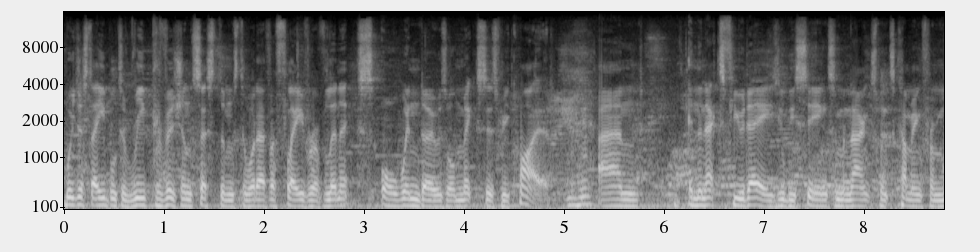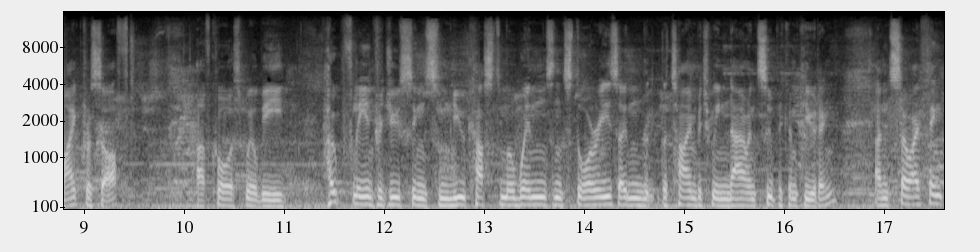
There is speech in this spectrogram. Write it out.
we're just able to reprovision systems to whatever flavor of Linux or Windows or mix is required. Mm -hmm. And in the next few days, you'll be seeing some announcements coming from Microsoft of course, we'll be hopefully introducing some new customer wins and stories in the time between now and supercomputing. And so I think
